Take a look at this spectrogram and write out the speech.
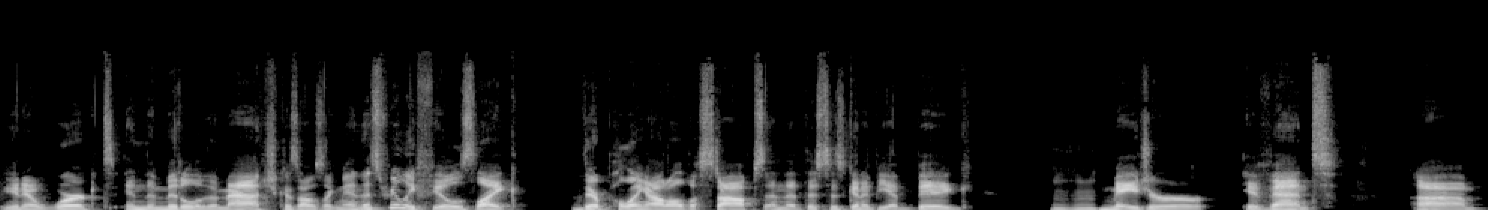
you know, worked in the middle of the match because I was like, man, this really feels like they're pulling out all the stops and that this is going to be a big hmm major event. Um,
